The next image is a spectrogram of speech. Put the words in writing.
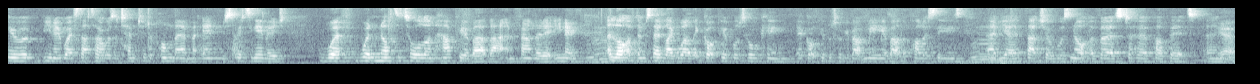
who you know where satire was attempted upon them in spitting image were were not at all unhappy about that and found that it you know Mm. a lot of them said like well it got people talking it got people talking about me about the policies Mm. and yeah Thatcher was not averse to her puppet and Yeah.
